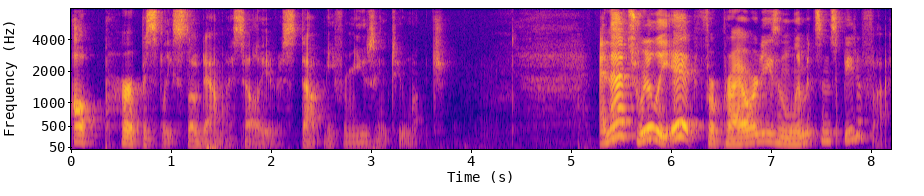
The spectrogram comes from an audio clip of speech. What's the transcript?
I'll purposely slow down my cellular to stop me from using too much. And that's really it for priorities and limits in Speedify.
